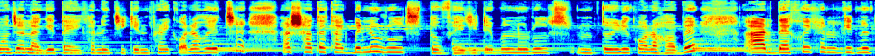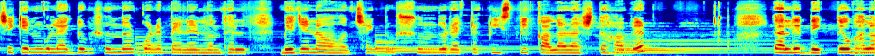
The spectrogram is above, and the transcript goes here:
মজা লাগে, তাই এখানে চিকেন ফ্রাই করা হয়েছে। আর সাথে থাকবে নুডলস তো ভেজিটেবল নুডলস তৈরি করা হবে। আর দেখো, এখানে কিন্তু চিকেনগুলো একদম সুন্দর করে প্যানের মধ্যে ভেজে নেওয়া হচ্ছে। একদম সুন্দর একটা ক্রিস্পি কালার আসতে হবে। তাহলে দেখতেও ভালো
